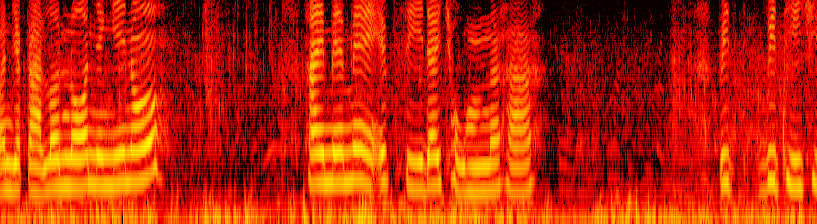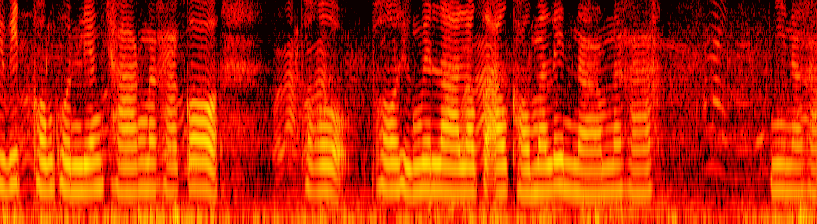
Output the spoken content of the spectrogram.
บรรยากาศร้อนๆอย่างนี้เนาะให้แม่แม่เอฟซีได้ชมนะคะ วิวิถีชีวิตของคนเลี้ยงช้างนะคะ ก็พอพอถึงเวลาเราก็เอาเขามาเล่นน้ำนะคะ นี่นะคะ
